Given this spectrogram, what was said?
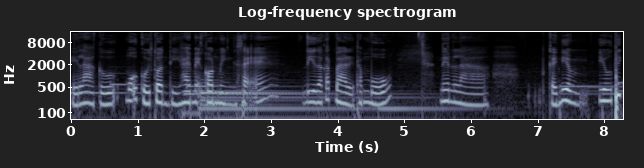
Thế là cứ mỗi cuối tuần thì hai mẹ con mình sẽ đi ra cát bà để thăm bố. Nên là cái niềm yêu thích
